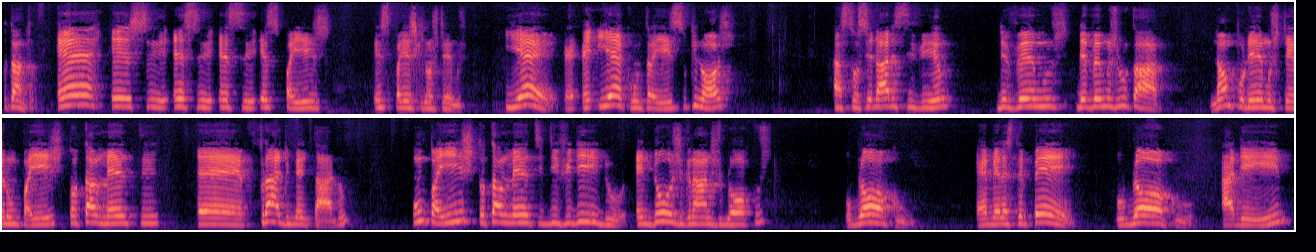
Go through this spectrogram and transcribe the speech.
Portanto, é esse, esse, esse, esse país, esse país que nós temos. E é, é, e é contra isso que nós, a sociedade civil, devemos, devemos lutar. Não podemos ter um país totalmente é, fragmentado, um país totalmente dividido em dois grandes blocos, o bloco MLSTP, o bloco ADI,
